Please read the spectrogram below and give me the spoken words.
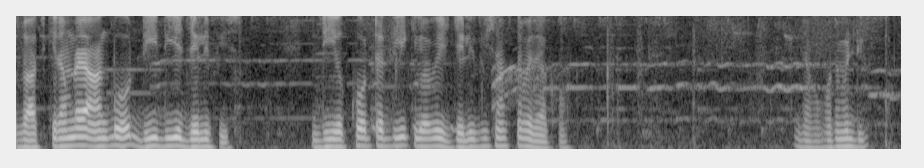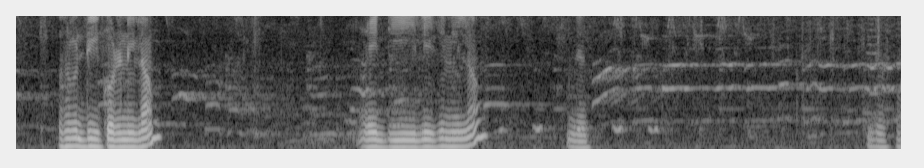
তাহলে আজকের আমরা আঁকবো ডি দিয়ে জেলিফিশ। ডি অক্ষরটা দিয়ে কীভাবে জেলিফিশ আঁকতে হবে দেখো। দেখো, প্রথমে ডি প্রথমে ডি করে নিলাম। এই ডি লিখে নিলাম। দেখো দেখো,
